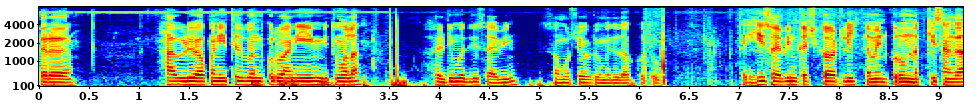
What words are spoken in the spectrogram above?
तर हा व्हिडिओ आपण इथेच बंद करू आणि मी तुम्हाला हळदीमधली सोयाबीन समोरच्या व्हिडिओमध्ये दाखवतो. तर ही सोयाबीन कशी का वाटली कमेंट करून नक्की सांगा.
